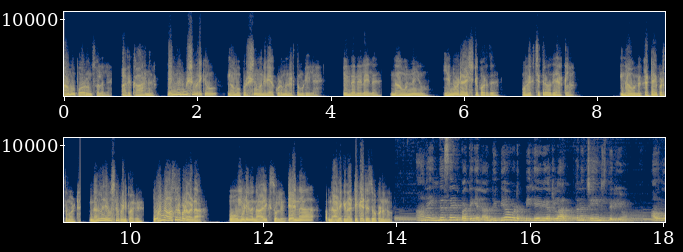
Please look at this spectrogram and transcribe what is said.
நாம போறோம்னு சொல்லல. அது காரணம். இந்த நிமிஷம் வரைக்கும் நாம புருஷன் மனைவியா குடும்பம் நடத்த முடியல. இந்த நிலையில நான் உன்னையும் என்னோட அழைச்சிட்டு போறது? உனக்கு சித்திரவதையா இருக்கலாம். நான் உன்னை கட்டாயப்படுத்த மாட்டேன். நல்லா யோசனை பண்ணி பாரு. ஒன்னும் அவசரப்பட வேண்டாம். உன் முடிவை நாளைக்கு சொல்லு. ஏன்னா நாளைக்கு நான் டிக்கெட் ரிசர்வ் பண்ணணும். ஆனா இந்த சைடு பாத்தீங்கன்னா திவ்யாவோட பிஹேவியர்ல அத்தனை சேஞ்ச் தெரியும். அவங்க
